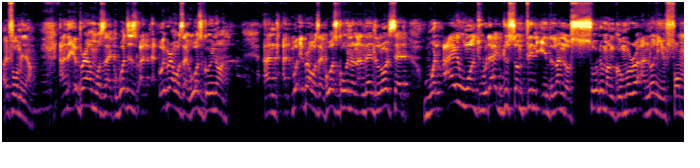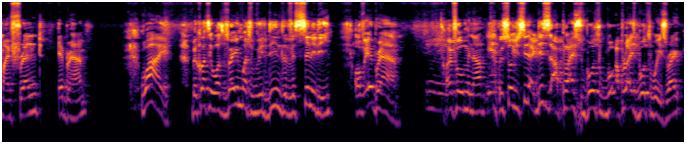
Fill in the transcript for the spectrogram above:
Are you follow me now? Mm-hmm. And Abraham was like, what is, Abraham was like, what's going on? And, and Abraham was like, what's going on? And then the Lord said, would I want, would I do something in the land of Sodom and Gomorrah and not inform my friend Abraham? Why? Because it was very much within the vicinity of Abraham. Are you follow me now? And so you see that this applies to both applies both ways, right?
